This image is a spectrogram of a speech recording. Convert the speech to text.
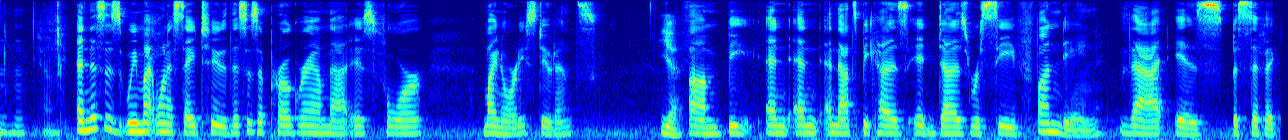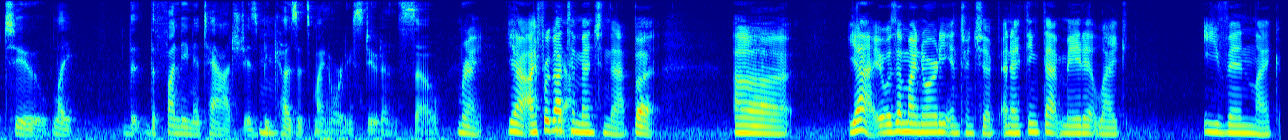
Mm-hmm. And this is, we might want to say too, this is a program that is for minority students. Yes. Um, be, and, and, and that's because it does receive funding that is specific to, like, the, the funding attached is mm-hmm. because it's minority students. So, right. Yeah, I forgot Yeah. to mention that, but uh, yeah, it was a minority internship, and I think that made it like even like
